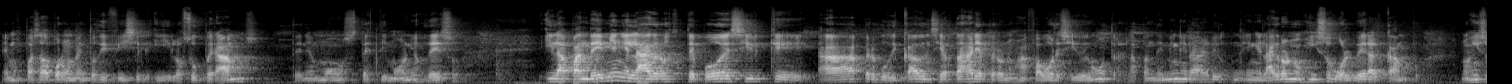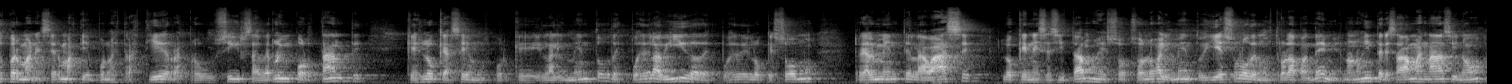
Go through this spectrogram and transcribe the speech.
hemos pasado por momentos difíciles y los superamos. Tenemos testimonios de eso. Y la pandemia en el agro, te puedo decir que ha perjudicado en ciertas áreas, pero nos ha favorecido en otras. La pandemia en el agro, en el agro nos hizo volver al campo, nos hizo permanecer más tiempo en nuestras tierras, producir, saber lo importante que es lo que hacemos, porque el alimento después de la vida, después de lo que somos, realmente la base, lo que necesitamos son los alimentos y eso lo demostró la pandemia. No nos interesaba más nada sino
